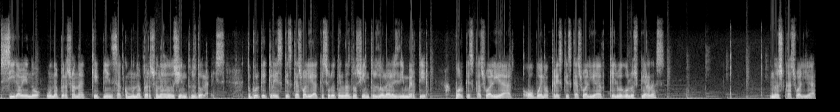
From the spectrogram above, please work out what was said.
siga habiendo una persona que piensa como una persona de 200 dólares. ¿Tú por qué crees que es casualidad que solo tengas 200 dólares de invertir? ¿Porque es casualidad o bueno, crees que es casualidad que luego los pierdas? No es casualidad,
